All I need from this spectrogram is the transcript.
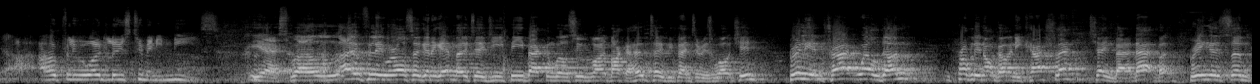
yeah, hopefully we won't lose too many knees. Yes, well, hopefully we're also going to get MotoGP back and World Superbike back. I hope Toby Venter is watching. Brilliant track, well done. You've probably not got any cash left, shame about that, but bring us some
